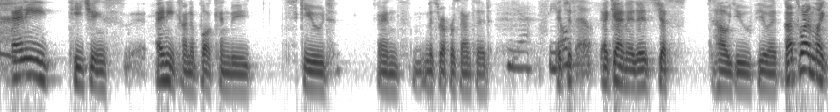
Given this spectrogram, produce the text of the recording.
any teachings, any kind of book can be skewed and misrepresented. yeah. See It also. just again, it is just how you view it. That's why I'm like,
